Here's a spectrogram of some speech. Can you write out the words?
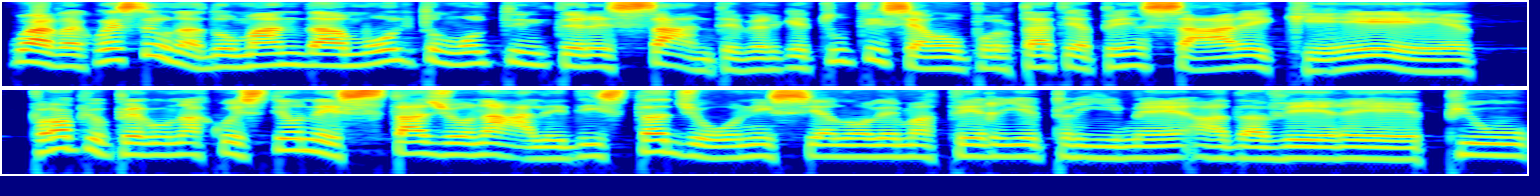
Guarda, questa è una domanda molto molto interessante perché tutti siamo portati a pensare che proprio per una questione stagionale di stagioni siano le materie prime ad avere più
